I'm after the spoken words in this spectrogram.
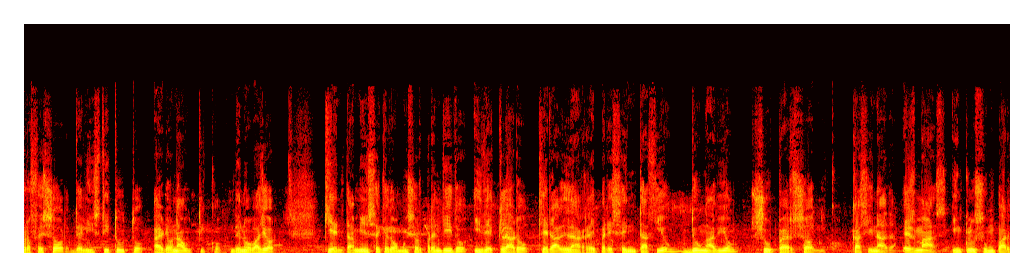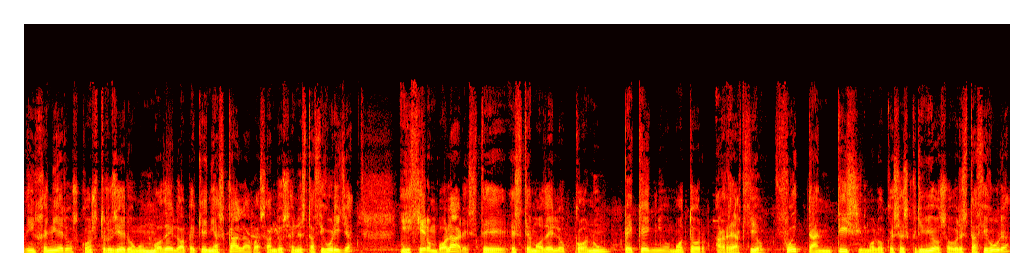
profesor del Instituto Aeronáutico de Nueva York, quien también se quedó muy sorprendido y declaró que era la representación de un avión supersónico casi nada. Es más, incluso un par de ingenieros construyeron un modelo a pequeña escala basándose en esta figurilla e hicieron volar este, este modelo con un pequeño motor a reacción. Fue tantísimo lo que se escribió sobre esta figura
